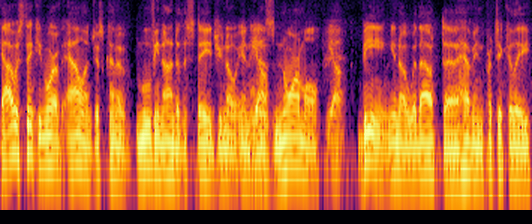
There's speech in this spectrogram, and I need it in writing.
Yeah, I was thinking more of Allen just kind of moving onto the stage, you know, in yeah. his normal yeah. being, you know, without uh, having particularly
